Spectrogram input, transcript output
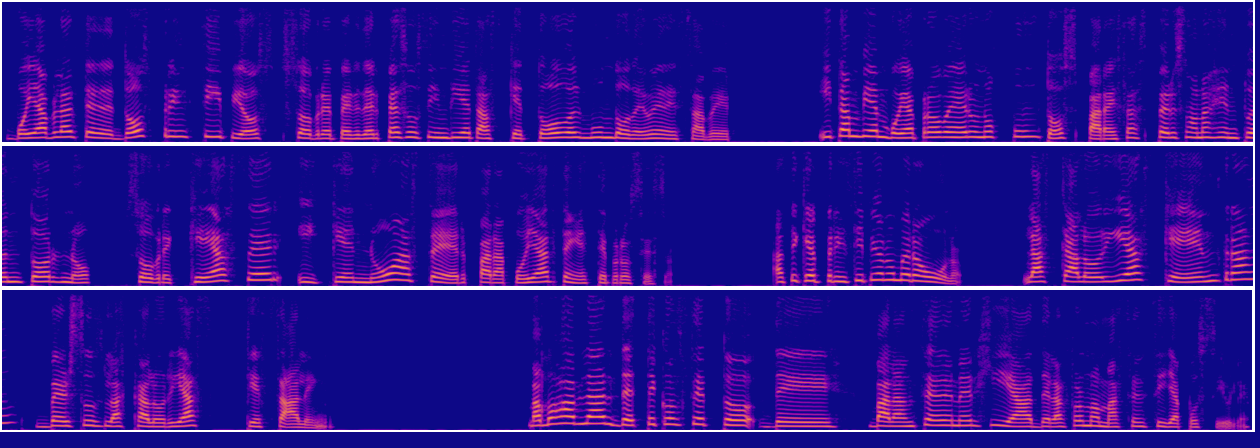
voy a hablarte de dos principios sobre perder peso sin dietas que todo el mundo debe de saber. Y también voy a proveer unos puntos para esas personas en tu entorno sobre qué hacer y qué no hacer para apoyarte en este proceso. Así que el principio número uno, las calorías que entran versus las calorías que salen. Vamos a hablar de este concepto de balance de energía de la forma más sencilla posible.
